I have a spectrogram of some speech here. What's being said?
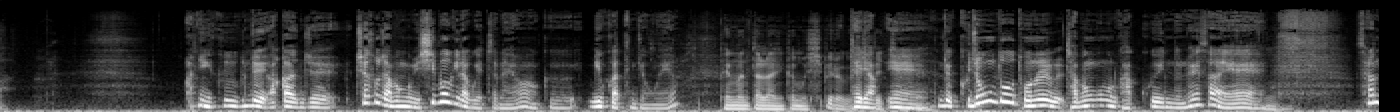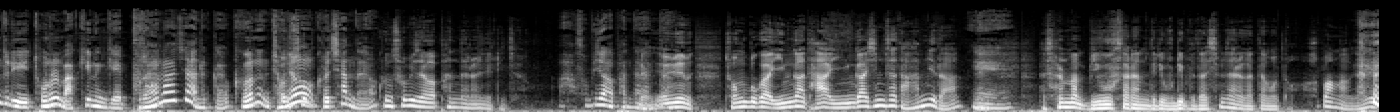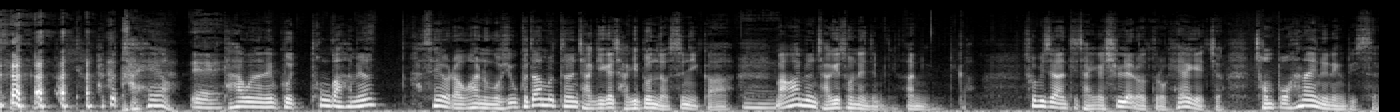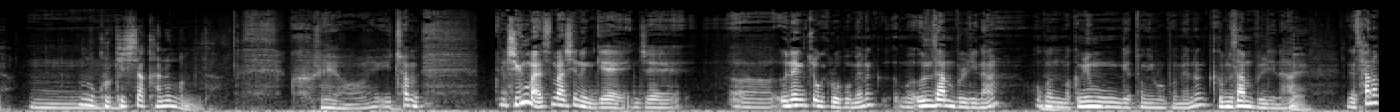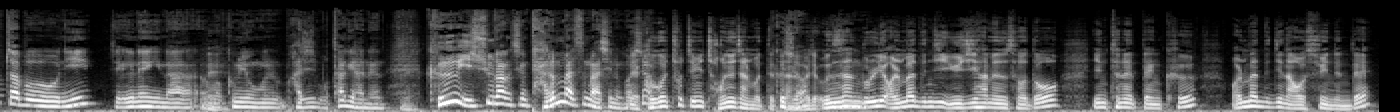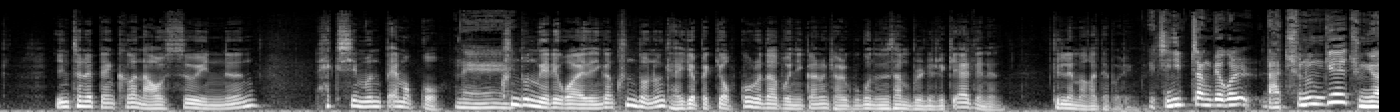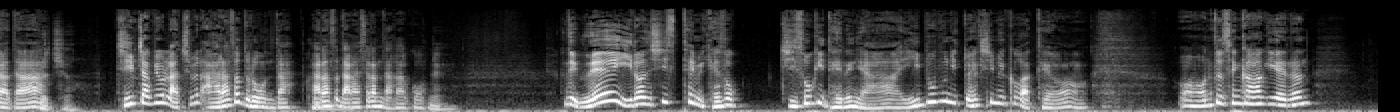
아니 그 근데 아까 이제 최소 자본금이 10억이라고 했잖아요. 그 미국 같은 경우에요. 100만 달러니까 뭐 11억 대략. 예. 네. 근데 그 정도 돈을 자본금으로 갖고 있는 회사에 음. 사람들이 돈을 맡기는 게 불안하지 않을까요? 그거는 전혀 그렇죠. 그렇지 않나요? 그건 소비자가 판단할 일이죠. 아, 소비자가 네. 판단한다. 왜냐하면 정부가 인가 다 인가 심사 다 합니다. 네. 예. 설마 미국 사람들이 우리보다 심사를 갖다 뭐 허방하게 하겠습니까? 할 거 다 해요. 예. 다 하고 나면 그 통과하면 하세요라고 하는 것이고 그 다음부터는 자기가 자기 돈 넣었으니까 음, 망하면 자기 손해 집니까? 소비자한테 자기가 신뢰를 얻도록 해야겠죠. 점포 하나인 은행도 있어요. 음, 뭐 그렇게 시작하는 겁니다. 그래요. 이참 지금 말씀하시는 게 이제 어, 은행 쪽으로 보면은 뭐 은산분리나 혹은 뭐 금융계통으로 보면은 금산분리나 음. 네. 그러니까 산업자본이 이제 은행이나 네. 뭐 금융을 가지지 못하게 하는 그 이슈랑 지금 다른 말씀을 하시는 네, 거죠? 그거 초점이 전혀 잘못됐다는 그죠? 음. 거죠. 은산분리 얼마든지 유지하면서도 인터넷 뱅크 얼마든지 나올 수 있는데 인터넷 뱅크가 나올 수 있는 핵심은 빼먹고 네. 큰돈 내리고 와야 되니까 큰 돈은 대기업밖에 없고 그러다 보니까는 결국은 은산분리를 깨야 되는 딜레마가 돼버린 거예요. 진입 장벽을 낮추는 게 중요하다. 그렇죠. 진입 장벽을 낮추면 알아서 들어온다. 그럼요. 알아서 나갈 사람 나가고. 네. 근데 왜 이런 시스템이 계속 지속이 되느냐 이 부분이 또 핵심일 것 같아요. 어, 언뜻 생각하기에는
